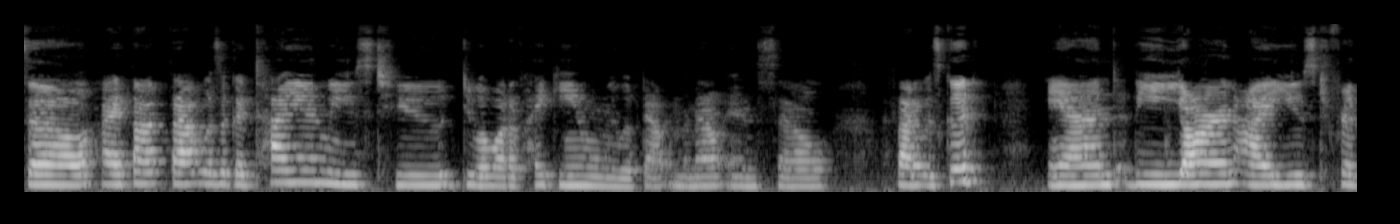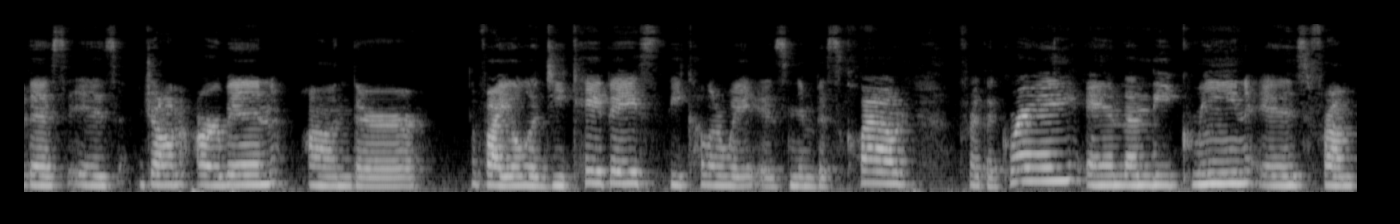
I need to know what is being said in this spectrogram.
So I thought that was a good tie-in. We used to do a lot of hiking when we lived out in the mountains, so I thought it was good. And the yarn I used for this is John Arbon on their Viola DK base. The colorway is Nimbus Cloud for the gray, and then the green is from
